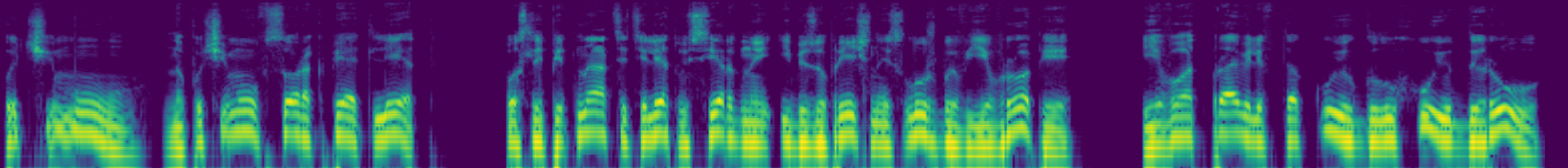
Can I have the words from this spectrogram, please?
Почему, но почему в 45 лет, после 15 лет усердной и безупречной службы в Европе, его отправили в такую глухую дыру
